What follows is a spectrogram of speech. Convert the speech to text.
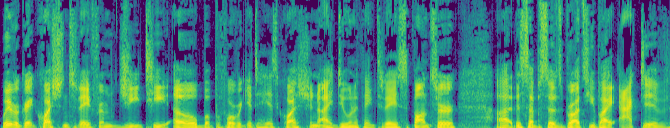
We have a great question today from GTO, but before we get to his question, I do want to thank today's sponsor. Uh, this episode is brought to you by Active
